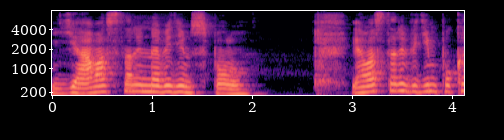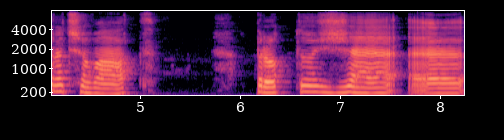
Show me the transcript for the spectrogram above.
Já vás tady nevidím spolu. Já vás tady vidím pokračovat, protože eh,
